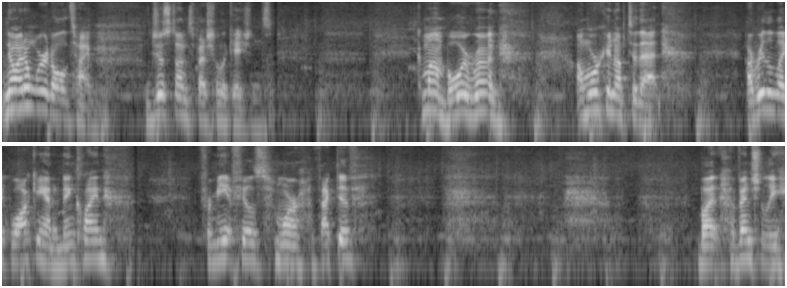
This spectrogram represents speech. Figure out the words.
No, I don't wear it all the time, just on special occasions. Come on, boy, run. I'm working up to that. I really like walking at an incline. For me, it feels more effective. But eventually,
